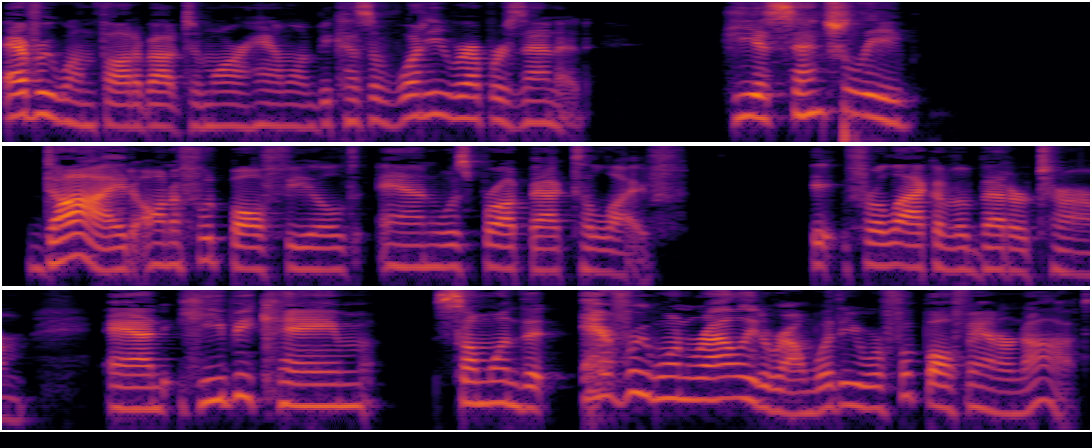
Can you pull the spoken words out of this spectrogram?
Everyone thought about Damar Hamlin because of what he represented. He essentially died on a football field and was brought back to life for lack of a better term. And he became someone that everyone rallied around, whether you were a football fan or not.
